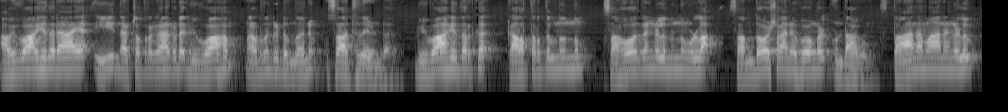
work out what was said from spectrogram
അവിവാഹിതരായ ഈ നക്ഷത്രക്കാരുടെ വിവാഹം നടന്നു കിട്ടുന്നതിനും സാധ്യതയുണ്ട്. വിവാഹിതർക്ക് കളത്രത്തിൽ നിന്നും സഹോദരങ്ങളിൽ നിന്നുമുള്ള സന്തോഷാനുഭവങ്ങൾ ഉണ്ടാകും. സ്ഥാനമാനങ്ങളും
